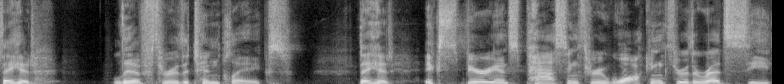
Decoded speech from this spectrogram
They had lived through the 10 plagues. They had experienced passing through, walking through the Red Sea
